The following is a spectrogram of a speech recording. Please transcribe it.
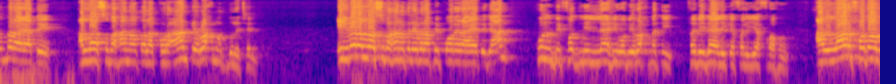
নম্বর আয়াতে আল্লাহ সুবহানাহু ওয়া তাআলা কোরআনকে রহমত বলেছেন। এইবার আল্লাহ সুবহানাহু ওয়া তাআলা এবার আপনি পরের আয়াতে যান, কুল বিফদলিল্লাহি আল্লাহর ফদল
